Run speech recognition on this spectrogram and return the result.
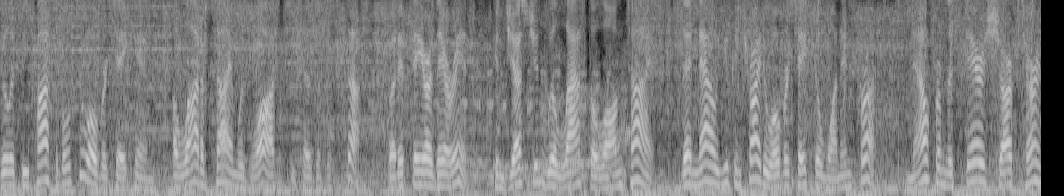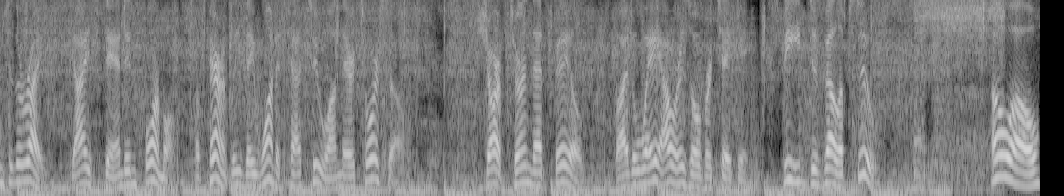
will it be possible to overtake him? A lot of time was lost because of the stuck. But if they are therein, congestion will last a long time. Then now you can try to overtake the one in front. Now from the stairs sharp turn to the right. Guys stand informal. Apparently they want a tattoo on their torso. Sharp turn that failed. By the way, ours overtaking. Speed develops too. Oh oh.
